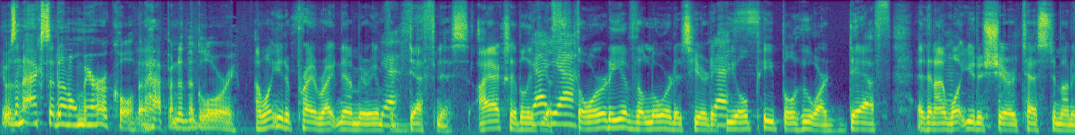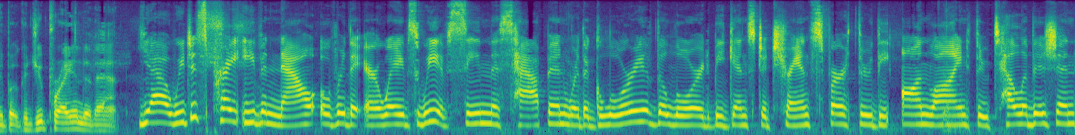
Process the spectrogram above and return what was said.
it was an accidental miracle that yeah. happened in the glory. I want you to pray right now, Miriam, yes. for deafness. I actually believe yeah, the authority of the Lord is here to yes. heal people who are deaf. And then I want you to share a testimony. But could you pray into that? Yeah, we just pray even now over the airwaves. We have seen this happen where the glory of the Lord begins to transfer through the online, through television.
